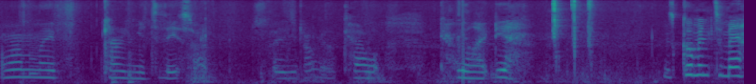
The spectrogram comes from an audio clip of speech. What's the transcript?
I'm only carrying you to this side, so you don't really care what carry like yeah. He's coming to me.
